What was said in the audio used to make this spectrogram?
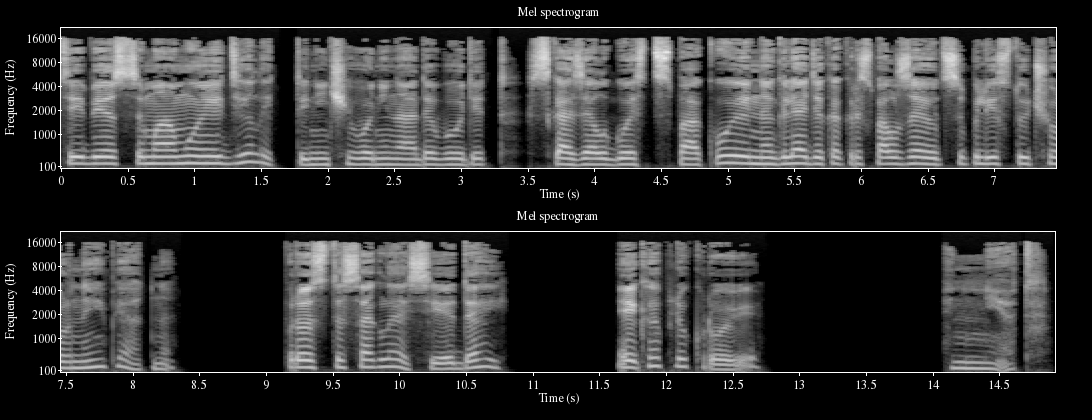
«Тебе самому и делать-то ничего не надо будет», — сказал гость спокойно, глядя, как расползаются по листу черные пятна. «Просто согласие дай и каплю крови». «Нет».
